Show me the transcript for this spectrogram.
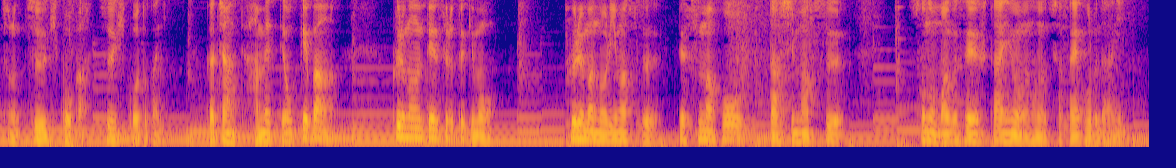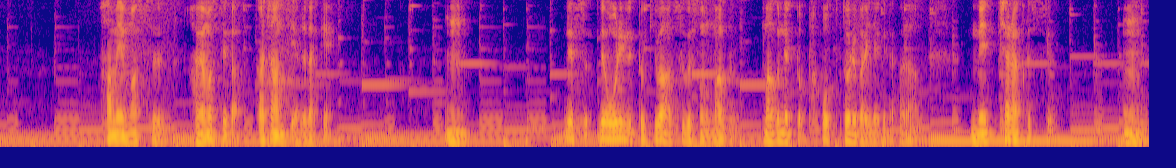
その通気口か、通気口とかにガチャンってはめておけば、車運転するときも、車乗ります。で、スマホを出します。その MagSafe 対応の車載ホルダーにはめます。はめますっていうか、ガチャンってやるだけ。うん。です。で、降りるときはすぐそのマグマグネットパコッと取ればいいだけだから、めっちゃ楽っすよ。うん。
